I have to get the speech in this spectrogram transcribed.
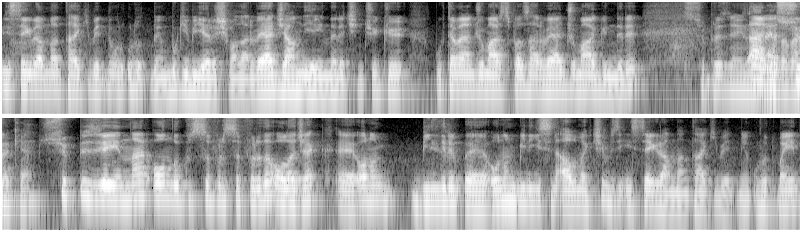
Instagram'dan takip etmeyi unutmayın bu gibi yarışmalar veya canlı yayınlar için. Çünkü muhtemelen cumartesi, pazar veya cuma günleri Sürpriz yayınlar Aynen, ya da sürp- belki. sürpriz yayınlar 19.00'da olacak. E, onun bildirim e, onun bilgisini almak için bizi Instagram'dan takip etmeyi unutmayın.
